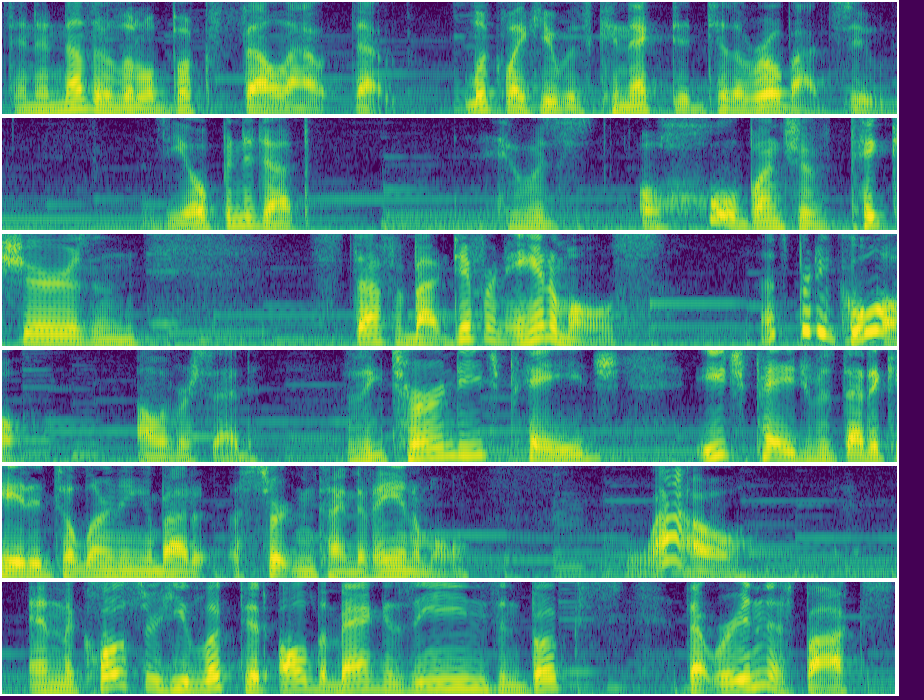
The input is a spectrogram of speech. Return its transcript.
then another little book fell out that looked like it was connected to the robot suit. As he opened it up, it was a whole bunch of pictures and stuff about different animals. That's pretty cool, Oliver said. As he turned each page, each page was dedicated to learning about a certain kind of animal. Wow. And the closer he looked at all the magazines and books that were in this box,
